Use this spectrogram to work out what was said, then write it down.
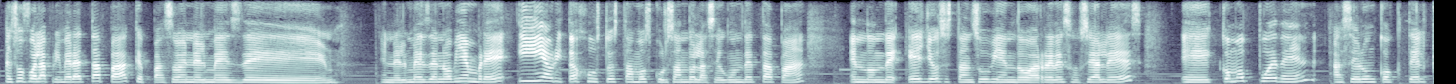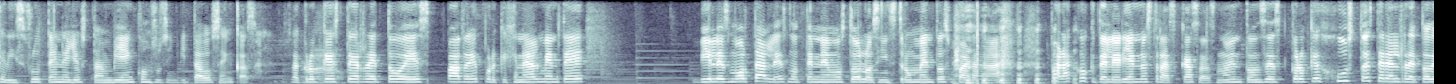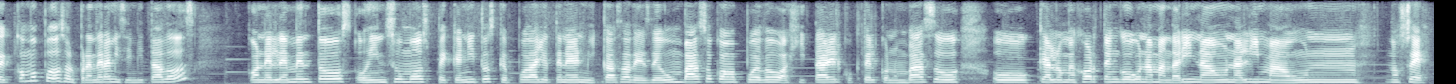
eso fue la primera etapa que pasó en el mes de en el mes de noviembre y ahorita justo estamos cursando la segunda etapa en donde ellos están subiendo a redes sociales eh, cómo pueden hacer un cóctel que disfruten ellos también con sus invitados en casa. O sea, creo que este reto es padre porque generalmente viles mortales no tenemos todos los instrumentos para, para coctelería en nuestras casas, ¿no? Entonces creo que justo este era el reto de cómo puedo sorprender a mis invitados con elementos o insumos pequeñitos que pueda yo tener en mi casa, desde un vaso, cómo puedo agitar el cóctel con un vaso, o que a lo mejor tengo una mandarina, una lima, un, no sé,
